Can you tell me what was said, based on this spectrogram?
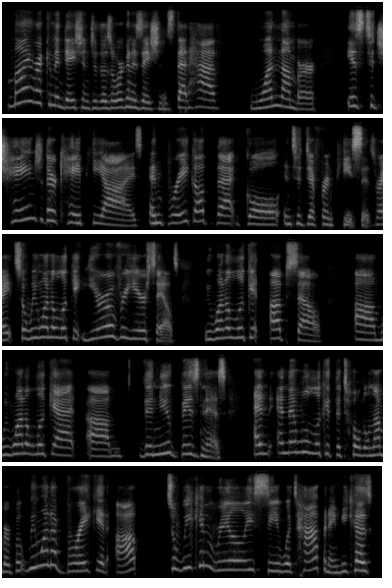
my recommendation to those organizations that have one number is to change their KPIs and break up that goal into different pieces, right? So we want to look at year over year sales. We want to look at upsell. Um, we want to look at um, the new business, and and then we'll look at the total number. But we want to break it up so we can really see what's happening because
